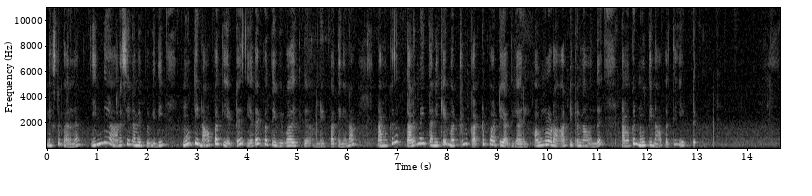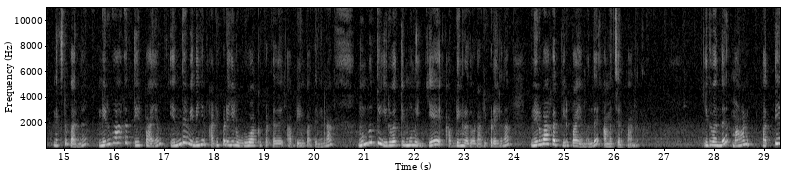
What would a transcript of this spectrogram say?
நெக்ஸ்ட் பாருங்க. இந்திய அரசியலமைப்பு விதி நூற்றி நாற்பத்தி எட்டு எதை பற்றி விவாதிக்குது அப்படின்னு பார்த்தீங்கன்னா நமக்கு தலைமை தணிக்கை மற்றும் கட்டுப்பாட்டு அதிகாரி அவங்களோட ஆர்டிக்கல் தான் வந்து நமக்கு நூற்றி நாற்பத்தி எட்டு. நெக்ஸ்ட் பாருங்க. நிர்வாக தீர்ப்பாயம் எந்த விதியின் அடிப்படையில் உருவாக்கப்பட்டது அப்படின்னு பார்த்தீங்கன்னா முந்நூற்றி இருபத்தி மூணு ஏ அப்படிங்கிறதோட அடிப்படையில் தான் நிர்வாக தீர்ப்பாயம் வந்து அமைச்சிருப்பாங்க. இது வந்து மான் மத்திய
